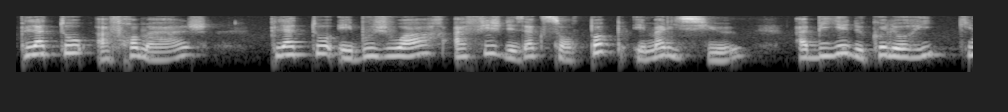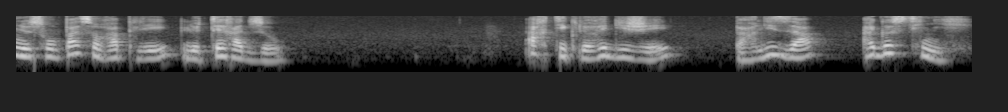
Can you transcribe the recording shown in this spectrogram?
plateau à fromage, plateau et bougeoir affichent des accents pop et malicieux, habillés de coloris qui ne sont pas sans rappeler le terrazzo. Article rédigé par Lisa Agostini.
